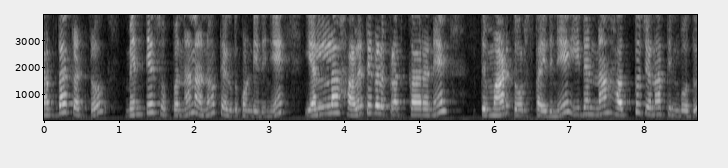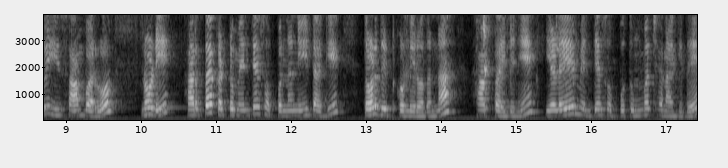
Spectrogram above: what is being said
ಅರ್ಧ ಕಟ್ಟು ಮೆಂತ್ಯ ಸೊಪ್ಪನ್ನು ನಾನು ತೆಗೆದುಕೊಂಡಿದ್ದೀನಿ. ಎಲ್ಲ ಅಳತೆಗಳ ಪ್ರಕಾರನೇ ಮಾಡಿ ತೋರಿಸ್ತಾ ಇದ್ದೀನಿ. ಇದನ್ನು ಹತ್ತು ಜನ ತಿನ್ಬೋದು ಈ ಸಾಂಬಾರು. ನೋಡಿ, ಅರ್ಧ ಕಟ್ಟು ಮೆಂತ್ಯ ಸೊಪ್ಪನ್ನು ನೀಟಾಗಿ ತೊಳೆದಿಟ್ಕೊಂಡಿರೋದನ್ನು ಹಾಕ್ತಾ ಇದ್ದೀನಿ. ಎಳೆ ಮೆಂತ್ಯ ಸೊಪ್ಪು ತುಂಬ ಚೆನ್ನಾಗಿದೆ.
